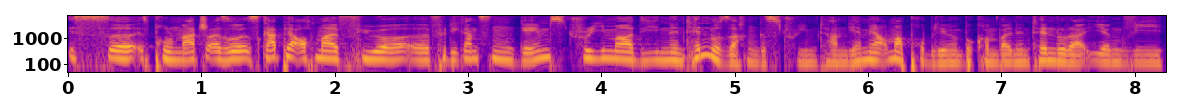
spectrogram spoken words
Ist, äh, ist problematisch. Also es gab ja auch mal für, äh, für die ganzen Game-Streamer, die Nintendo-Sachen gestreamt haben, die haben ja auch mal Probleme bekommen, weil Nintendo da irgendwie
